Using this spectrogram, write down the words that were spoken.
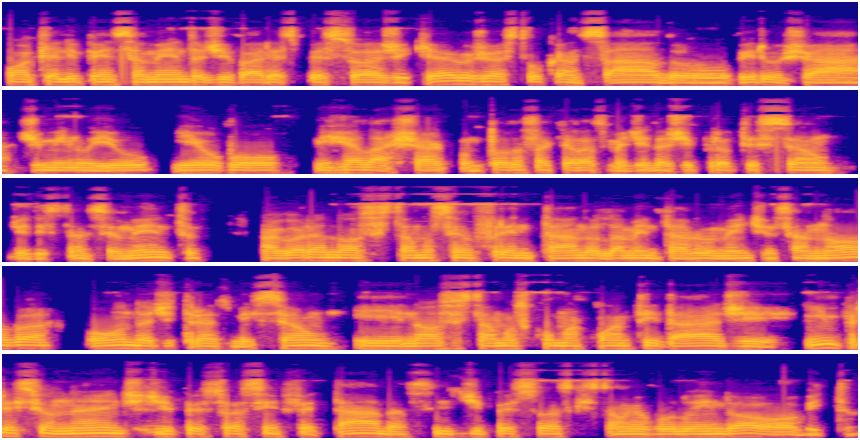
com aquele pensamento de várias pessoas de que eu já estou cansado, o vírus já diminuiu e eu vou me relaxar com todas aquelas medidas de proteção, de distanciamento, Agora nós estamos enfrentando, lamentavelmente, essa nova onda de transmissão e nós estamos com uma quantidade impressionante de pessoas infectadas e de pessoas que estão evoluindo a óbito.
